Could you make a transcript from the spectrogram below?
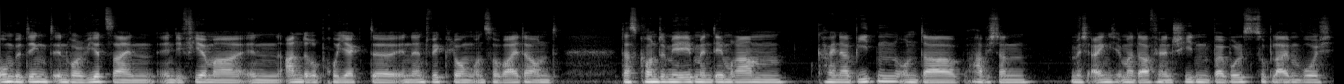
unbedingt involviert sein in die Firma, in andere Projekte, in Entwicklung und so weiter. Und das konnte mir eben in dem Rahmen keiner bieten. Und da habe ich dann mich eigentlich immer dafür entschieden, bei Bulls zu bleiben, wo ich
